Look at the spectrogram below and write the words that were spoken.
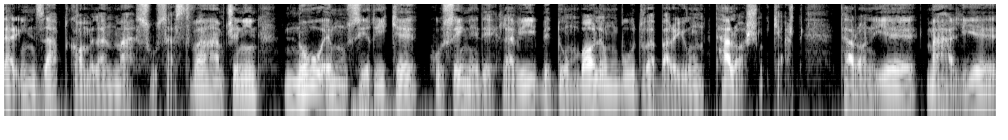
در این ضبط کاملا محسوس است و همچنین نوع موسیقی که حسین دهلوی به دنبال اون بود و برای اون تلاش می‌کرد. ترانه محلی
